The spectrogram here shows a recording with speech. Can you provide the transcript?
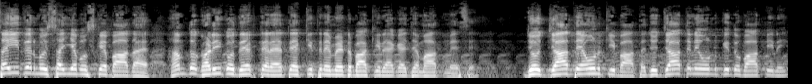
सईद इबन मुसैब उसके बाद आए। हम तो घड़ी को देखते रहते हैं, कितने मिनट बाकी रह गए जमात में से। जो जाते हैं उनकी बात है, जो जाते नहीं उनकी तो बात ही नहीं।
